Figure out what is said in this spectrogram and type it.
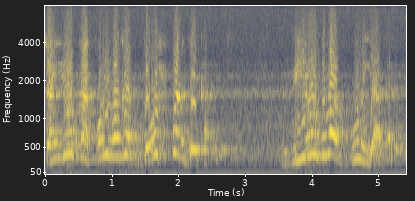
સંયોગમાં કોઈ વખત દોષ પણ દેખાય છે. વિયોગમાં ગુણ યાદ આવે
